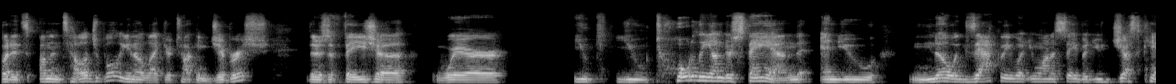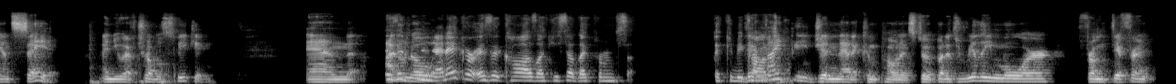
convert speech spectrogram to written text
but it's unintelligible. You know, like you're talking gibberish. There's aphasia where you you totally understand and you know exactly what you want to say, but you just can't say it, and you have trouble speaking. And I Is don't it know. genetic or is it caused, like you said, like from? It could be there caused. might be genetic components to it, but it's really more from different,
